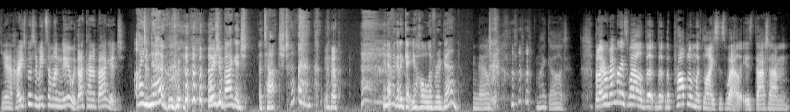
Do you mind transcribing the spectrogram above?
yeah, how are you supposed to meet someone new with that kind of baggage? I know. Where's your baggage? Attached. Yeah. You're never going to get your hole ever again. No. My God. But I remember as well that the the problem with lice as well is that um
